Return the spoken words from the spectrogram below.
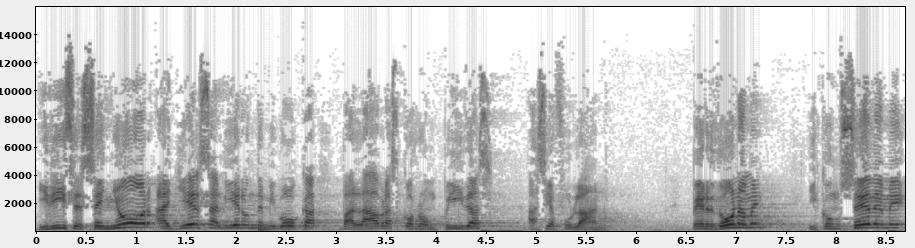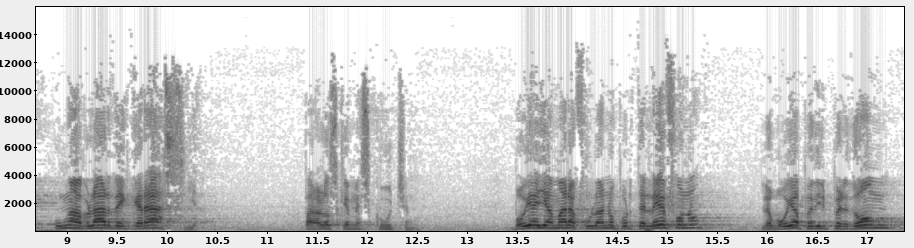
y dices, Señor, ayer salieron de mi boca palabras corrompidas hacia fulano. Perdóname y concédeme un hablar de gracia para los que me escuchan. Voy a llamar a fulano por teléfono, le voy a pedir perdón,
